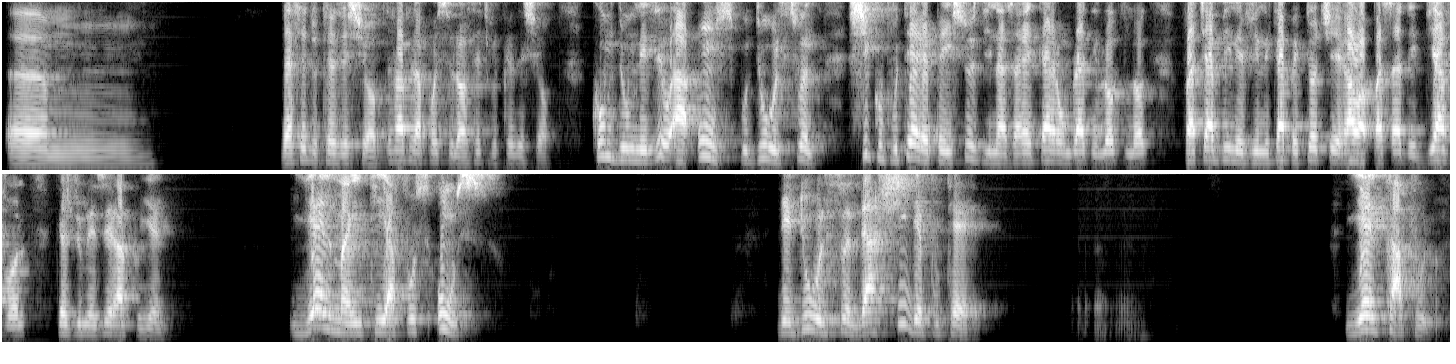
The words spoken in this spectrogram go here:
Um, versetul 38. Faptele Apostolilor 10 cu 38. Cum Dumnezeu a uns cu Duhul Sfânt și cu putere pe Iisus din Nazaret, care umbla din loc în loc, facea bine, vindeca pe toți ce erau apasați de diavol, că Dumnezeu era cu el. El mai întâi a fost uns de Duhul Sfânt, dar și de putere. El capul.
